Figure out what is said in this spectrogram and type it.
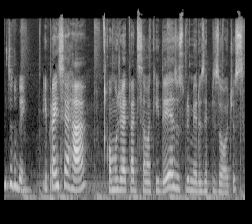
E tudo bem. E para encerrar, como já é tradição aqui desde os primeiros episódios,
